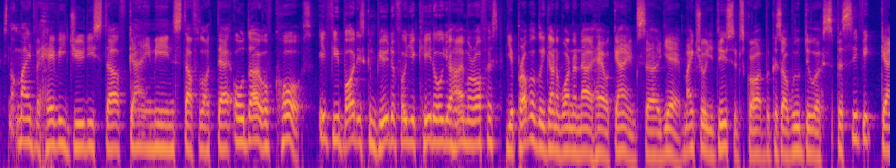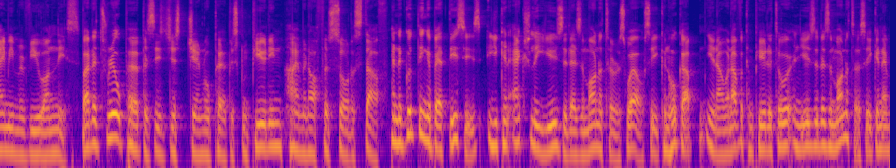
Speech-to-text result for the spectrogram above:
It's not made for heavy duty stuff, gaming, stuff like that. Although, of course, if you buy this computer for your kid or your home or office, you're probably going to want to know how it games. So yeah, make sure you do subscribe because I will do a specific gaming review on this. But its real purpose is just general purpose computing, home and office sort of stuff. And the good thing about this is you can actually use it as a monitor as well. So you can hook up, you know, another computer to it and use it as a monitor. So you can have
